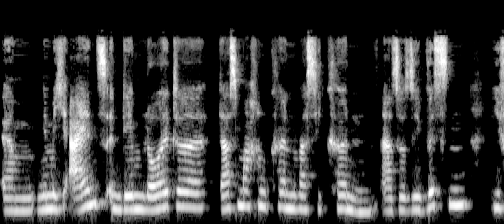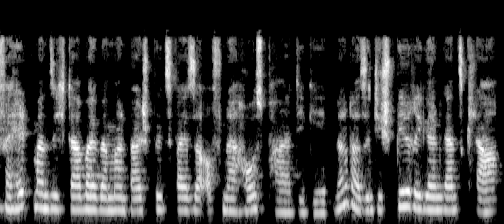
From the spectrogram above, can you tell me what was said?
Ähm, nämlich eins, in dem Leute das machen können, was sie können. Also sie wissen, wie verhält man sich dabei, wenn man beispielsweise auf eine Hausparty geht. Ne? Da sind die Spielregeln ganz klar.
